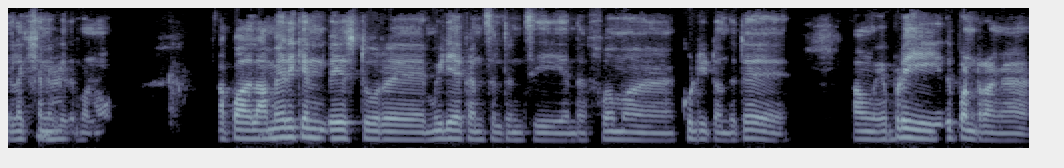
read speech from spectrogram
எலெக்ஷனுக்கு இது பண்ணோம். அப்போ அதில் அமெரிக்கன் பேஸ்ட் ஒரு மீடியா கன்சல்டன்சி அந்த ஃபேமை கூட்டிட்டு வந்துட்டு அவங்க எப்படி இது அஹ்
